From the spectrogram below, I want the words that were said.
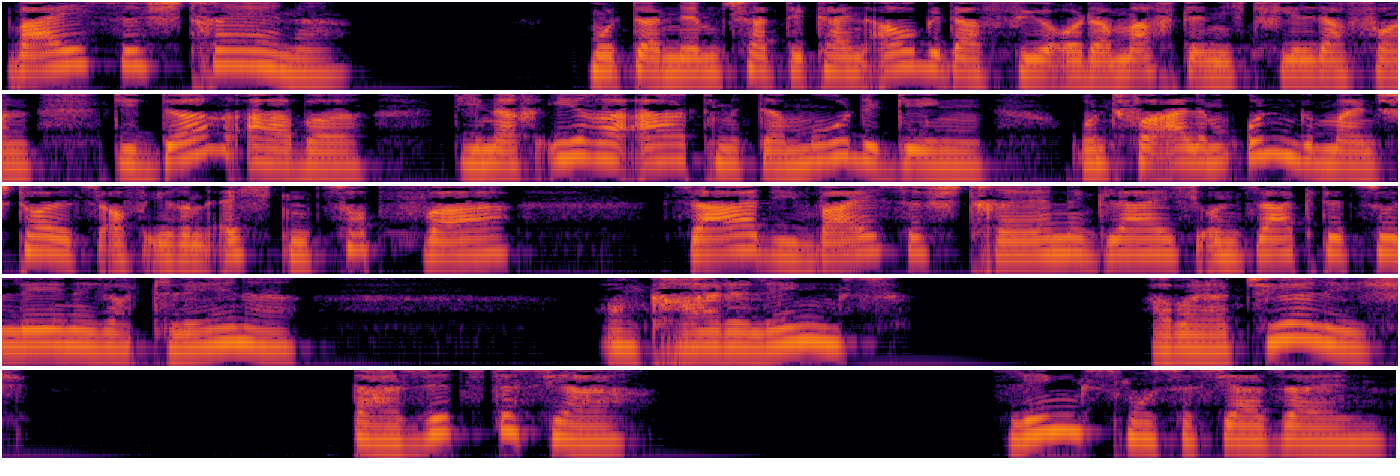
weiße Strähne. Mutter Nimtsch hatte kein Auge dafür oder machte nicht viel davon. Die Dörr aber, die nach ihrer Art mit der Mode ging und vor allem ungemein stolz auf ihren echten Zopf war, sah die weiße Strähne gleich und sagte zu Lene, J. Lene, und gerade links. Aber natürlich, da sitzt es ja. Links muss es ja sein.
